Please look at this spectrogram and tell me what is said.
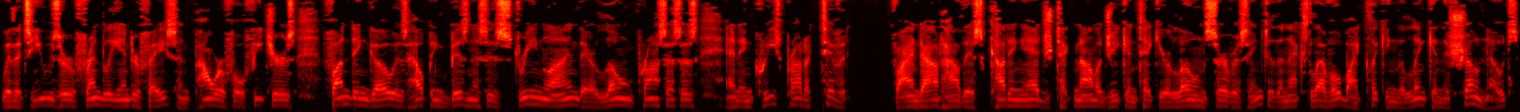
With its user friendly interface and powerful features, Fundingo is helping businesses streamline their loan processes and increase productivity. Find out how this cutting edge technology can take your loan servicing to the next level by clicking the link in the show notes.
